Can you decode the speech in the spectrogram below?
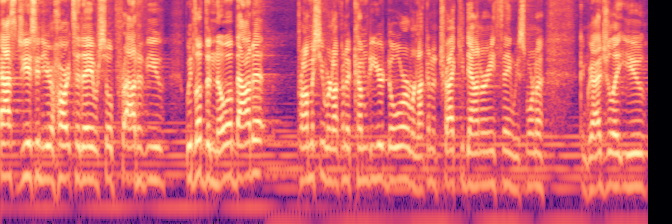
ask Jesus into your heart today, we're so proud of you. We'd love to know about it promise you we're not going to come to your door. We're not going to track you down or anything. We just want to congratulate you.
